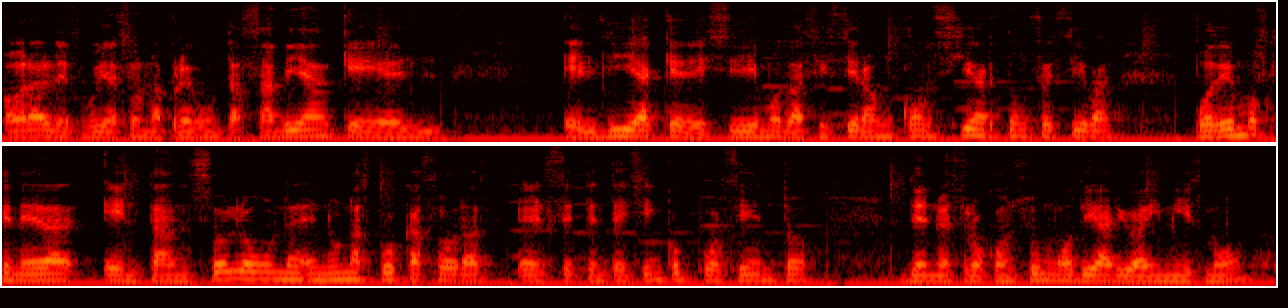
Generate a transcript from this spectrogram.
Ahora les voy a hacer una pregunta. ¿Sabían que el, día que decidimos asistir a un concierto, un festival, podemos generar en tan solo una, en unas pocas horas el 75% de nuestro consumo diario ahí mismo?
